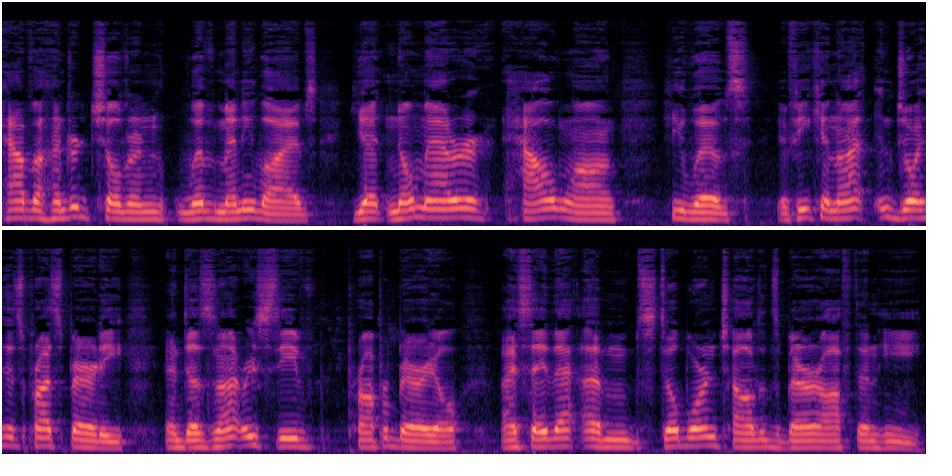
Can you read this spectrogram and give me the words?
have a hundred children, live many lives, yet no matter how long he lives, if he cannot enjoy his prosperity and does not receive proper burial, I say that a stillborn child is better off than he.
